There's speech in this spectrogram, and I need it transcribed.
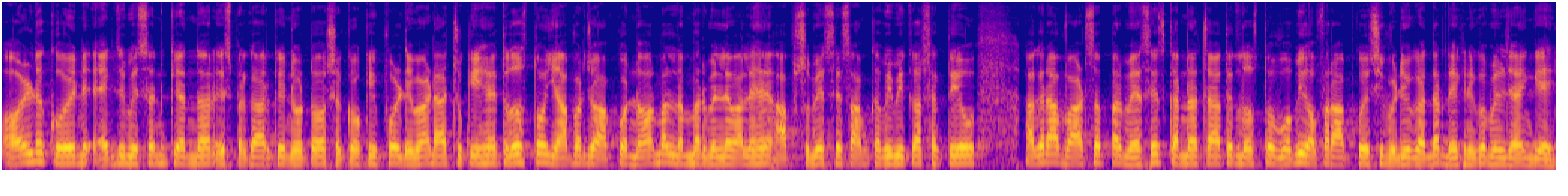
ओल्ड कोइन एग्जीबिशन के अंदर इस प्रकार के नोटों और सिक्कों की फुल डिमांड आ चुकी है। तो दोस्तों, यहाँ पर जो आपको नॉर्मल नंबर मिलने वाले हैं, आप सुबह से शाम कभी भी कर सकते हो। अगर आप व्हाट्सएप पर मैसेज करना चाहते हो तो दोस्तों, वो भी ऑफ़र आपको इसी वीडियो के अंदर देखने को मिल जाएँगे।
